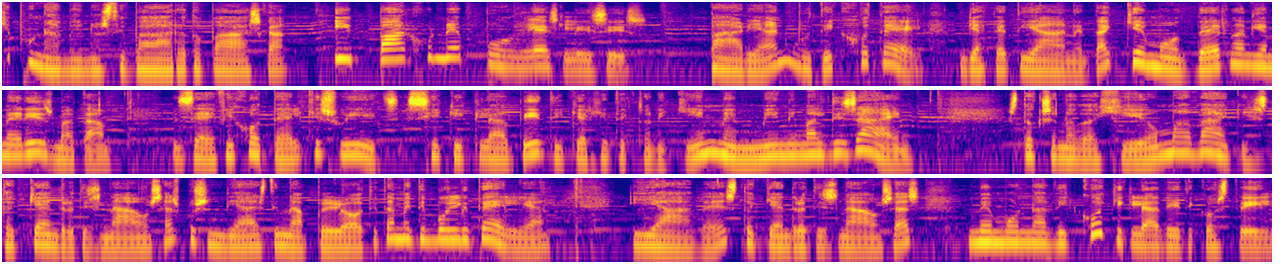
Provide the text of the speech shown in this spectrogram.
και που να μείνω στην Πάρο το Πάσχα. Υπάρχουν πολλές λύσεις. Parian Boutique Hotel. Διαθέτει άνετα και μοντέρνα διαμερίσματα. Ζέφι Hotel και Suites σε κυκλαδίτικη αρχιτεκτονική με minimal design. Στο ξενοδοχείο Μαδάκι, στο κέντρο της Νάουσας που συνδυάζει την απλότητα με την πολυτέλεια. Οι Άδες στο κέντρο της Νάουσας με μοναδικό κυκλαδίτικο στυλ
